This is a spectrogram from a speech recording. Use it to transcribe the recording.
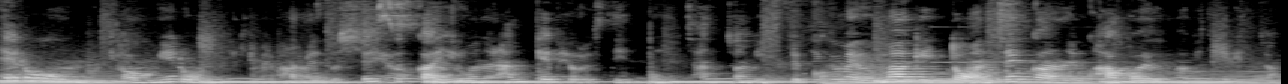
새로운 경이로운 느낌을 받아서 실습과 이론을 함께 배울 수 있는 장점이 있을 거예요. 지금의 음악이 또 언젠가는 과거의 음악이 되겠죠.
